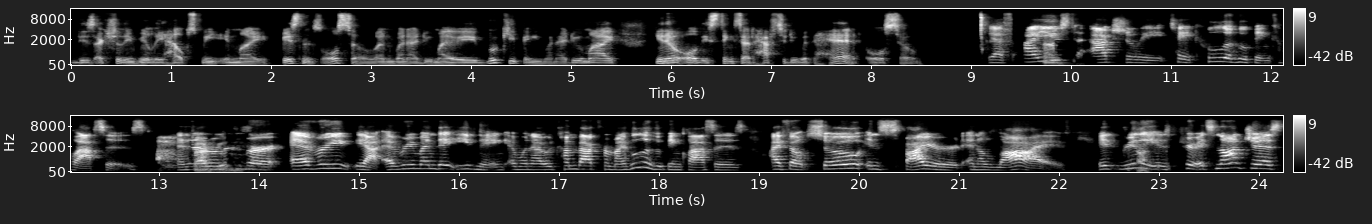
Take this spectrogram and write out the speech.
this actually really helps me in my business also. And when i do my bookkeeping when i do my you know all these things that have to do with the head also Yes, I um, used to actually take hula hooping classes. And fabulous. I remember every yeah, every Monday evening and when I would come back from my hula hooping classes, I felt so inspired and alive. It really is true. It's not just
